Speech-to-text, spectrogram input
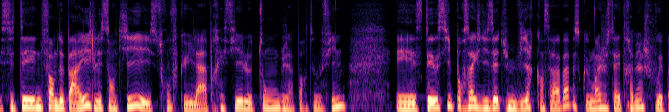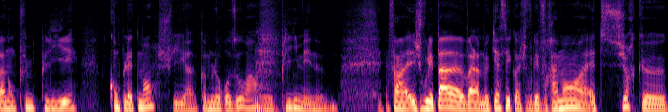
c'était une forme de pari, je l'ai senti, et il se trouve qu'il a apprécié le ton que j'ai apporté au film. Et c'était aussi pour ça que je disais tu me vires quand ça va pas parce que moi je savais très bien que je pouvais pas non plus me plier complètement. Je suis euh, comme le roseau, hein, je plie mais ne... enfin je voulais pas euh, voilà me casser quoi. Je voulais vraiment être sûr que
